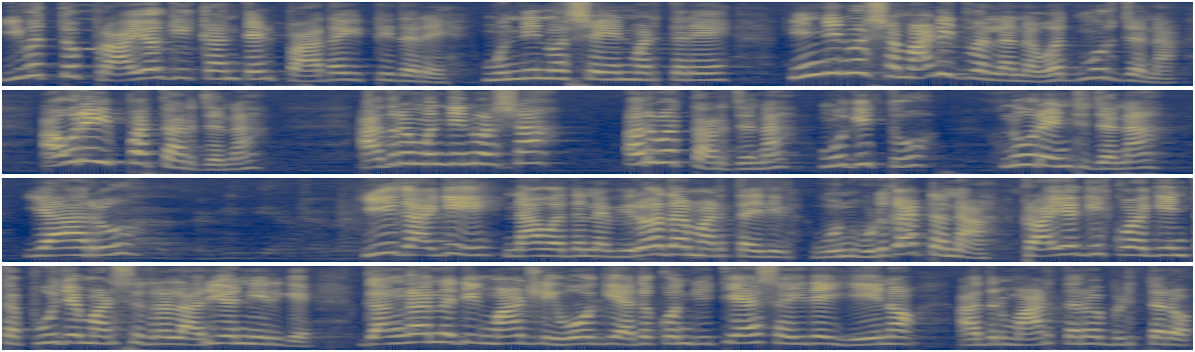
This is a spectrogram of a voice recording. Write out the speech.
ಇವತ್ತು ಪ್ರಾಯೋಗಿಕ ಅಂತೇಳಿ ಪಾದ ಇಟ್ಟಿದ್ದಾರೆ. ಮುಂದಿನ ವರ್ಷ ಏನು ಮಾಡ್ತಾರೆ? ಹಿಂದಿನ ವರ್ಷ ಮಾಡಿದ್ವಲ್ಲ ನಾವು ಹದಿಮೂರು ಜನ. ಅವರೇ ಇಪ್ಪತ್ತಾರು ಜನ. ಅದರ ಮುಂದಿನ ವರ್ಷ ಅರವತ್ತಾರು ಜನ. ಮುಗೀತು. ನೂರೆಂಟು ಜನ. ಯಾರು? ಹೀಗಾಗಿ ನಾವು ಅದನ್ನು ವಿರೋಧ ಮಾಡ್ತಾ ಇದ್ದೀವಿ ಒಂದು ಹುಡುಗಾಟನ ಪ್ರಾಯೋಗಿಕವಾಗಿ ಇಂಥ ಪೂಜೆ ಮಾಡಿಸಿದ್ರಲ್ಲ ಅರಿಯೋ ನೀರಿಗೆ, ಗಂಗಾ ನದಿಗೆ ಮಾಡಲಿ, ಹೋಗಿ ಅದಕ್ಕೊಂದು ಇತಿಹಾಸ ಇದೆ, ಏನೋ ಅದ್ರ ಮಾಡ್ತಾರೋ ಬಿಡ್ತಾರೋ,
